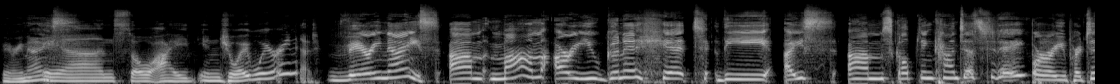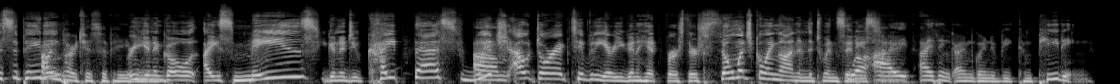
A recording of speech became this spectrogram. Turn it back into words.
Very nice. And so I enjoy wearing it. Very nice. Um, mom, are you gonna hit the ice um sculpting contest today, or are you participating? I'm participating. Are you going to go ice maze? You're going to do kite fest? Which Um, outdoor activity are you going to hit first? There's so much going on in the Twin Cities Well, today. I, I think I'm going to be competing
